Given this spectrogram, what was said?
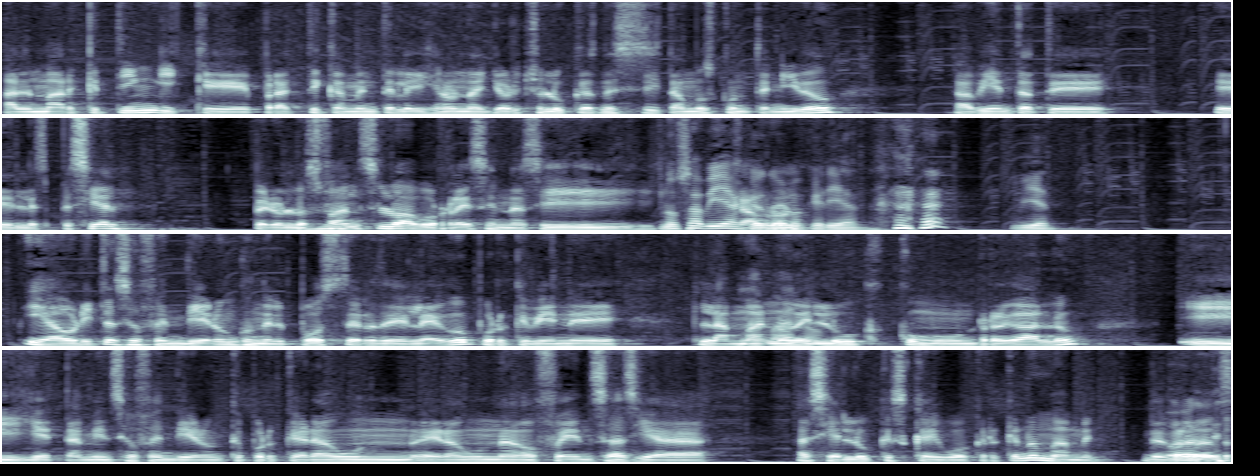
al marketing y que prácticamente le dijeron a George Lucas necesitamos contenido, aviéntate el especial. Pero los fans lo aborrecen así. No sabía que no lo querían. Bien. Y ahorita se ofendieron con el póster de Lego porque viene la mano, de mano. Luke como un regalo y también se ofendieron que porque era un era una ofensa hacia hacia Luke Skywalker, que no mamen, de Órale, verdad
